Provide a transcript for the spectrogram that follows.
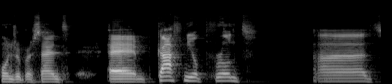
hundred percent. Um, Gaffney up front. And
